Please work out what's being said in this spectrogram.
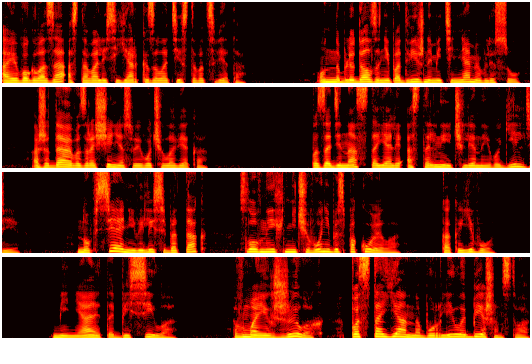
а его глаза оставались ярко-золотистого цвета. Он наблюдал за неподвижными тенями в лесу, ожидая возвращения своего человека. Позади нас стояли остальные члены его гильдии, но все они вели себя так, словно их ничего не беспокоило, как и его. Меня это бесило. В моих жилах постоянно бурлило бешенство.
